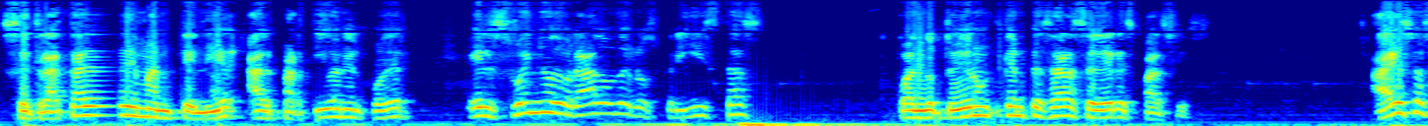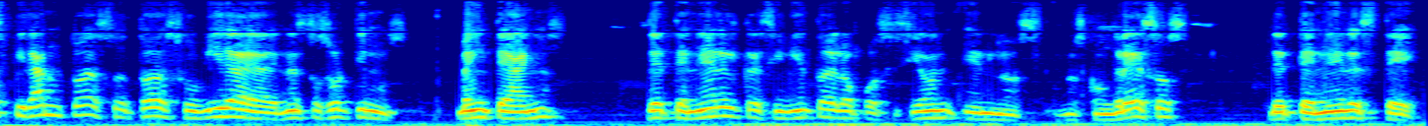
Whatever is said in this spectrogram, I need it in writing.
se trata de mantener al partido en el poder. El sueño dorado de los priistas cuando tuvieron que empezar a ceder espacios. A eso aspiraron toda su, toda su vida en estos últimos 20 años, de tener el crecimiento de la oposición en los, los congresos, de tener este,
